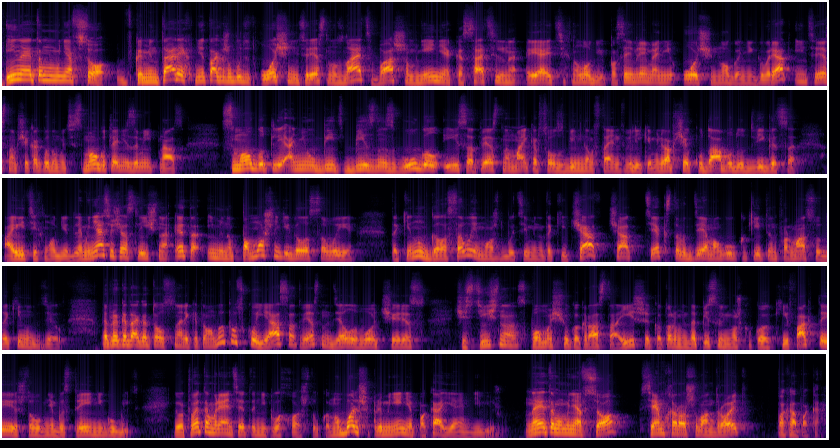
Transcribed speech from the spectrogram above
И на этом у меня все. В комментариях мне также будет очень интересно узнать ваше мнение касательно AI-технологий. В последнее время они очень много не говорят. И интересно вообще, как вы думаете, смогут ли они заменить нас? Смогут ли они убить бизнес Google и, соответственно, Microsoft с Bing станет великим? Или вообще, куда будут двигаться AI-технологии? Для меня сейчас лично это именно помощники голосовые, такие, ну, голосовые, может быть, именно такие чат, чат текстовый, где я могу какие-то информацию докинуть, сделать. Например, когда я готовил сценарий к этому выпуску, я, соответственно, делал его через частично с помощью как раз аиши, которыми дописывали немножко кое-какие факты, чтобы мне быстрее не гуглить. И вот в этом варианте это неплохая штука. Но больше применения пока я им не вижу. На этом у меня все. Всем хорошего Android. Пока-пока.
